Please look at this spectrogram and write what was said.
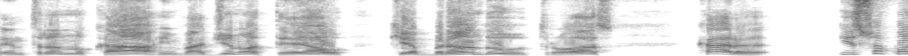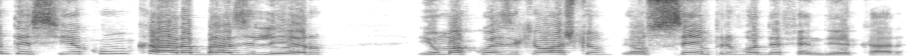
entrando no carro, invadindo o hotel, quebrando o troço. Cara, isso acontecia com um cara brasileiro. E uma coisa que eu acho que eu, eu sempre vou defender, cara.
